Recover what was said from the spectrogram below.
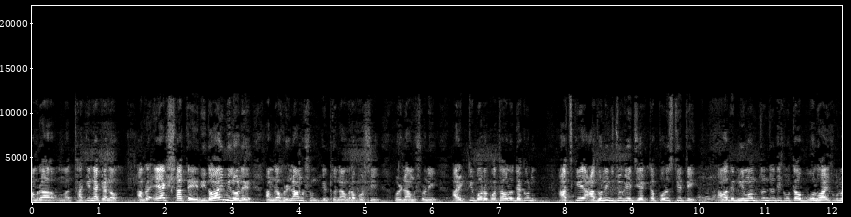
আমরা থাকি না কেন? আমরা একসাথে হৃদয় মিলনে আমরা হরিনাম সংকীর্তনে আমরা বসি, হরিনাম শুনি। আরেকটি বড় কথা হলো, দেখুন, আজকে আধুনিক যুগে যে একটা পরিস্থিতি, আমাদের নিমন্ত্রণ যদি কোথাও ভুল হয়, কোনো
